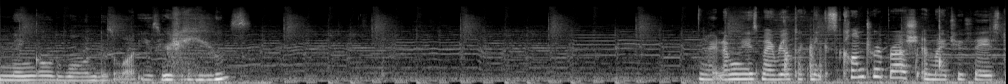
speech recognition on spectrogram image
mangled wand is a lot easier to use Alright, now I'm going to use my Real Techniques contour brush and my Too Faced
